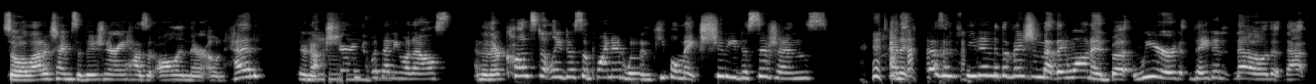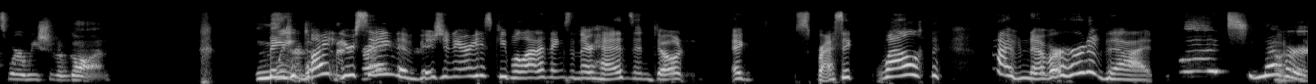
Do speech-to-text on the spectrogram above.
So a lot of times the visionary has it all in their own head. They're not mm-hmm. sharing it mm. with anyone else. And then they're constantly disappointed when people make shitty decisions and it doesn't feed into the vision that they wanted. But weird, they didn't know that that's where we should have gone. Major Wait, what you're right? saying that visionaries keep a lot of things in their heads and don't express it well? I've never heard of that. What? Never.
